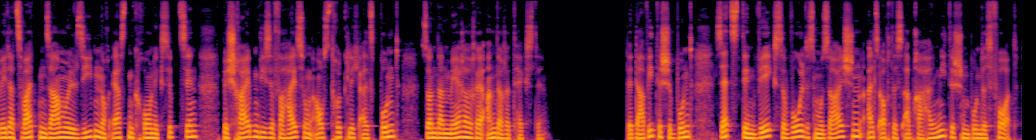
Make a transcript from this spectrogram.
Weder 2. Samuel 7 noch 1. Chronik 17 beschreiben diese Verheißung ausdrücklich als Bund, sondern mehrere andere Texte. Der Davidische Bund setzt den Weg sowohl des mosaischen als auch des abrahamitischen Bundes fort.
